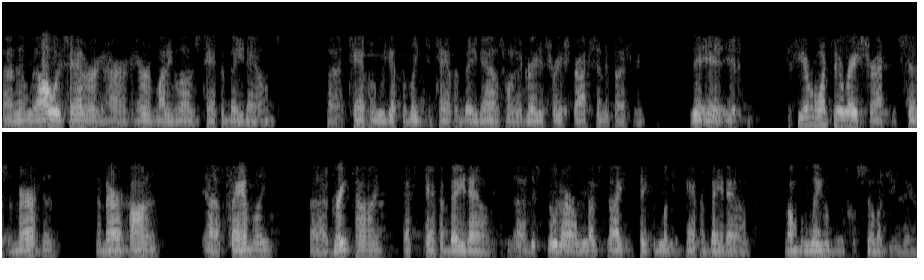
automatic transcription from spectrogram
Uh, then we always have our, our everybody loves Tampa Bay Downs. Uh, Tampa, we got the link to Tampa Bay Downs, one of the greatest racetracks in the country. If if you ever went to a racetrack that says America, Americana, uh, family, uh, great time, that's Tampa Bay Downs. Uh, just go to our website and take a look at Tampa Bay Downs. Unbelievable facility there.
